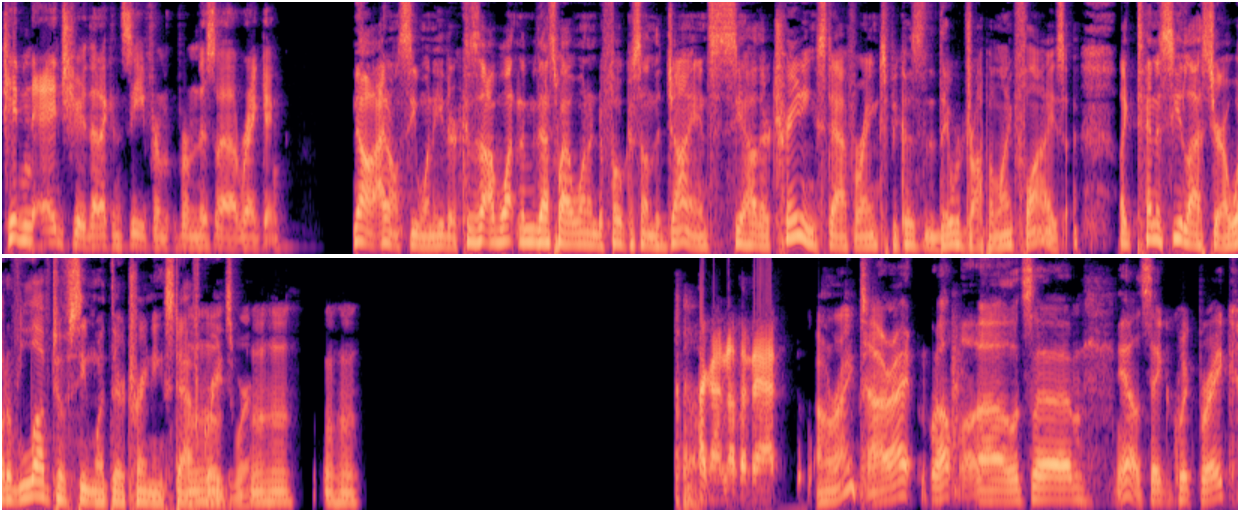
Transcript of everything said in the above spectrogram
hidden edge here that I can see from from this uh, ranking. No, I don't see one either because I want. I mean, that's why I wanted to focus on the Giants, see how their training staff ranked because they were dropping like flies. Like Tennessee last year, I would have loved to have seen what their training staff Mhm, grades were. Mm-hmm. Mm-hmm. I got nothing to add. All right. All right. Well, uh, let's um, yeah, let's take a quick break,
